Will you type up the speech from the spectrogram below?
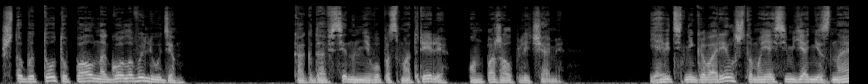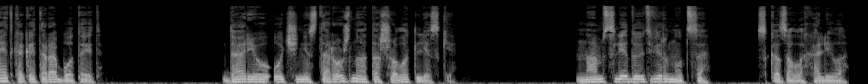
чтобы тот упал на головы людям». Когда все на него посмотрели, он пожал плечами. «Я ведь не говорил, что моя семья не знает, как это работает». Дарио очень осторожно отошел от лески. «Нам следует вернуться», — сказала Халила.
